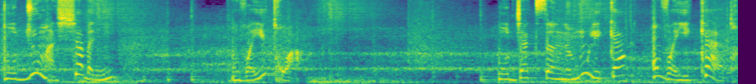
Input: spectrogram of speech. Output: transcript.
Pour Juma Chabani, envoyez 3. Pour Jackson Mouleka, envoyez 4.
